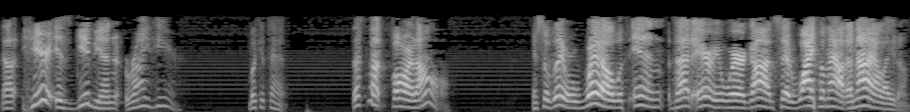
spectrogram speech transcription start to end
Now here is Gibeon right here. Look at that. That's not far at all. And so they were well within that area where God said, wipe them out, annihilate them.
